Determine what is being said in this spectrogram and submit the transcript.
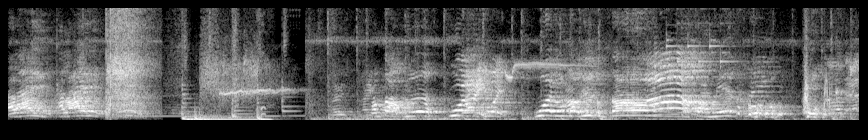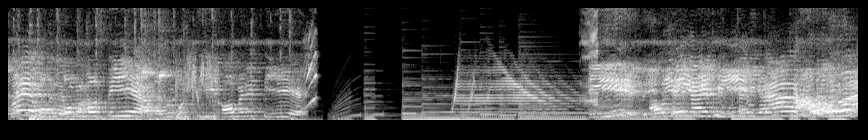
อะไรอะไรคำตอบคือกล้วย กล้วยกล้วยคำตอบที่ถูกต้องตอนนี้ถูกไม่ผมผมเป็นคนตีอะผมเป็นคนตีเขาไม่ได้ตีตีตีตีไงตีตีกั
